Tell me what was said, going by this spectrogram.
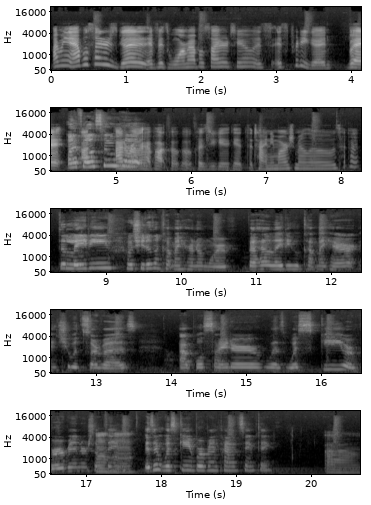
I mean, apple cider is good if it's warm apple cider too. It's it's pretty good, but I've I, also I'd rather have hot cocoa because you get get the tiny marshmallows. The lady, well, she doesn't cut my hair no more, but I had a lady who cut my hair and she would serve us apple cider with whiskey or bourbon or something. Mhm. Isn't whiskey and bourbon kind of the same thing? um,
